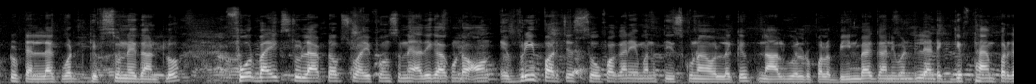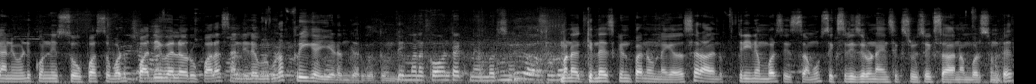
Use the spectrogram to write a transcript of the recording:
up to ten lakh worth gifts ఉన్నాయి దాంట్లో. Four bikes two laptops two iPhones ఉన్నాయి. అది కాకుండా ఆన్ ఎవ్రీ పర్చేస్ సోఫా కానీ ఏమైనా తీసుకున్న వాళ్ళకి నాలుగు వేల రూపాయల బీన్ బ్యాగ్ కానివ్వండి లేదంటే గిఫ్ట్ హ్యాంపర్ కానివ్వండి కొన్ని సోఫాస్తో పాటు పదివేల రూపాయల సండే టేబుల్ కూడా ఫ్రీగా ఇవ్వడం జరుగుతుంది. మన కాంటాక్ట్ నెంబర్స్ మన కింద స్క్రీన్ పైన ఉన్నాయి కదా సార్ త్రీ నెంబర్స్ ఇస్తాము. Six three zero nine six two six ఆ నెంబర్స్ ఉంటాయి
